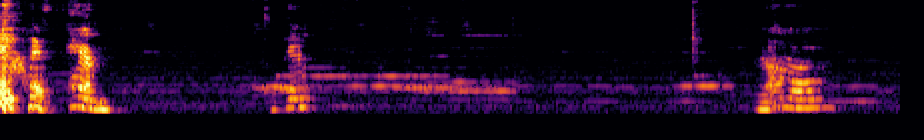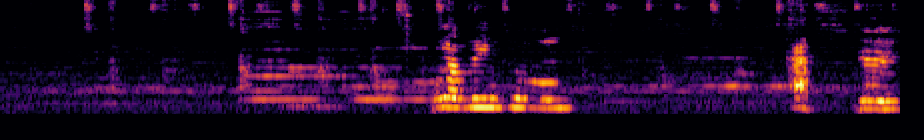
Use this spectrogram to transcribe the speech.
okay, now we are going to the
